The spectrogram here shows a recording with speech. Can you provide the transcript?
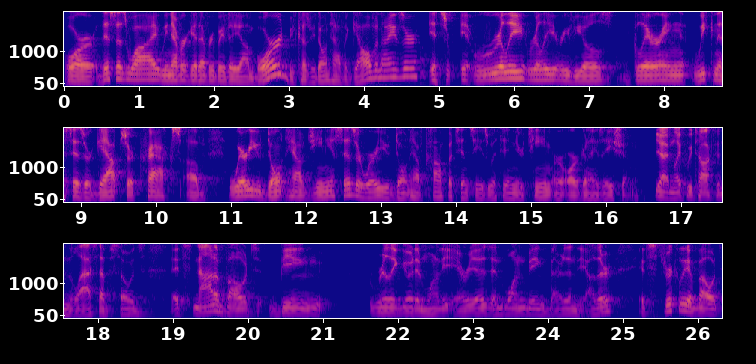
or this is why we never get everybody on board because we don't have a galvanizer. It's it really really reveals glaring weaknesses or gaps or cracks of where you don't have geniuses or where you don't have competencies within your team or organization. Yeah and like we talked in the last episodes it's not about being really good in one of the areas and one being better than the other it's strictly about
